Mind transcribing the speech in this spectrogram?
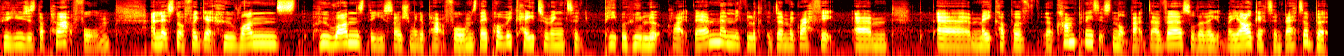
who uses the platform and let's not forget who runs who runs these social media platforms they're probably catering to people who look like them and if you look at the demographic um, uh, makeup of the companies. It's not that diverse, although they, they are getting better, but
